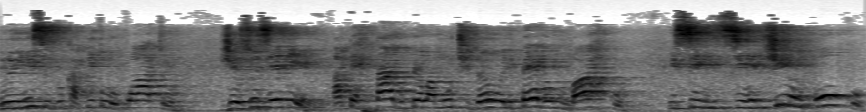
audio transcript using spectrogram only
No início do capítulo 4, Jesus, ele, apertado pela multidão, ele pega um barco e se, se retira um pouco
